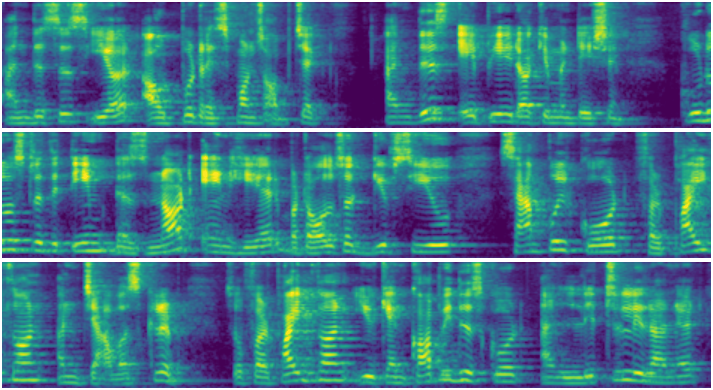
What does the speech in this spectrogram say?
and this is your output response object and this API documentation kudos to the team does not end here but also gives you sample code for Python and JavaScript. So for Python you can copy this code and literally run it.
